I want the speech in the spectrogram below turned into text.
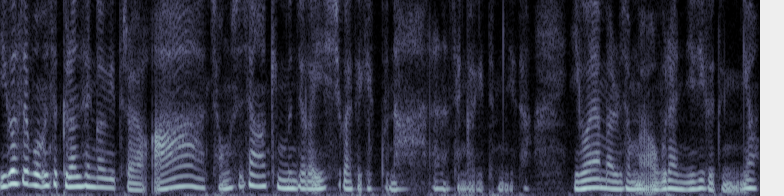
이것을 보면서 그런 생각이 들어요. 아, 정수장학회 문제가 이슈가 되겠구나라는 생각이 듭니다. 이거야말로 정말 억울한 일이거든요.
